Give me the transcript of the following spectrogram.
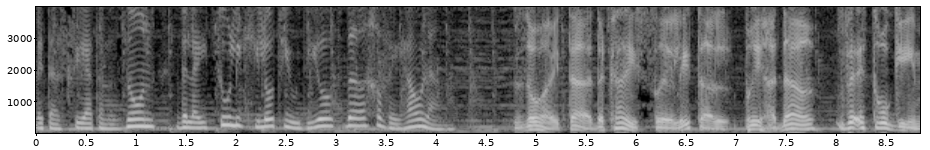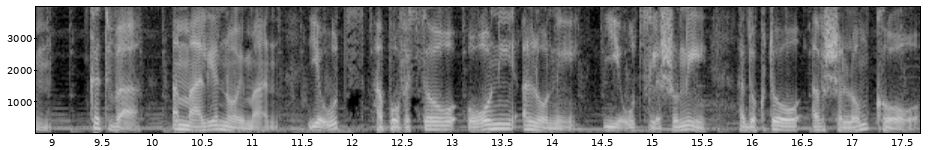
לתעשיית המזון ולייצוא לקהילות יהודיות ברחבי העולם. זו הייתה דקה ישראלית על פרי הדר ואתרוגים. כתבה עמליה נוימן, ייעוץ הפרופסור רוני אלוני, ייעוץ לשוני הדוקטור אבשלום קור.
